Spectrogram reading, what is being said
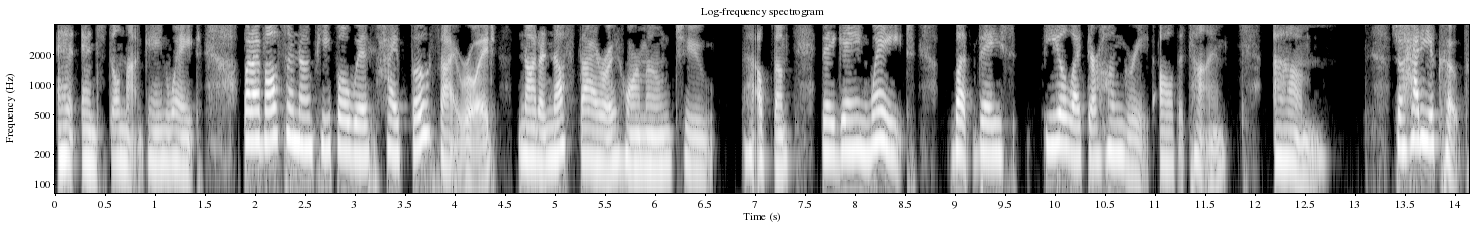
and, and still not gain weight. But i've also known people with hypothyroid not enough thyroid hormone to help them. They gain weight but they feel like they're hungry all the time. Um, so how do you cope?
